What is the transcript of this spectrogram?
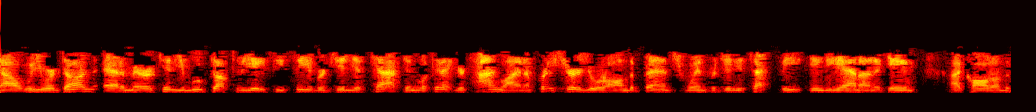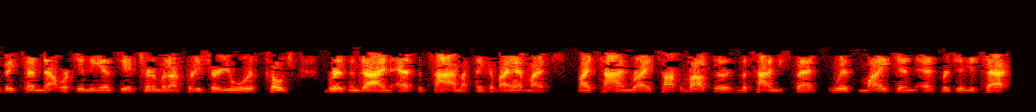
Now, when you were done at American, you moved up to the ACC Virginia Tech. And looking at your timeline, I'm pretty sure you were on the bench when Virginia Tech beat Indiana in a game I called on the Big Ten Network in the NCAA tournament. I'm pretty sure you were with Coach Brizendine at the time. I think if I have my my time right, talk about the the time you spent with Mike and at Virginia Tech.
